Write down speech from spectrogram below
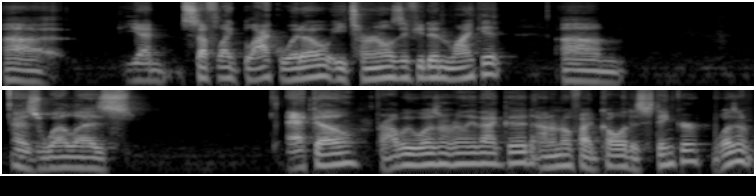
Uh, you had stuff like Black Widow, Eternals, if you didn't like it, um, as well as Echo. Probably wasn't really that good. I don't know if I'd call it a stinker. wasn't,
